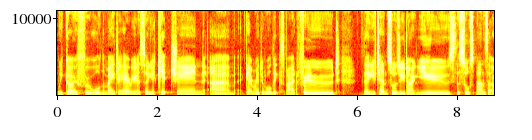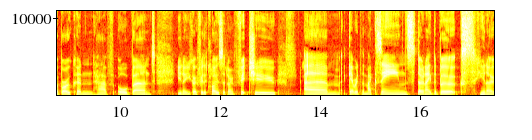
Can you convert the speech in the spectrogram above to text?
we go through all the major areas. So your kitchen, um, getting rid of all the expired food, the utensils you don't use, the saucepans that are broken have or burnt. You know, you go through the clothes that don't fit you. Um, get rid of the magazines, donate the books, you know,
